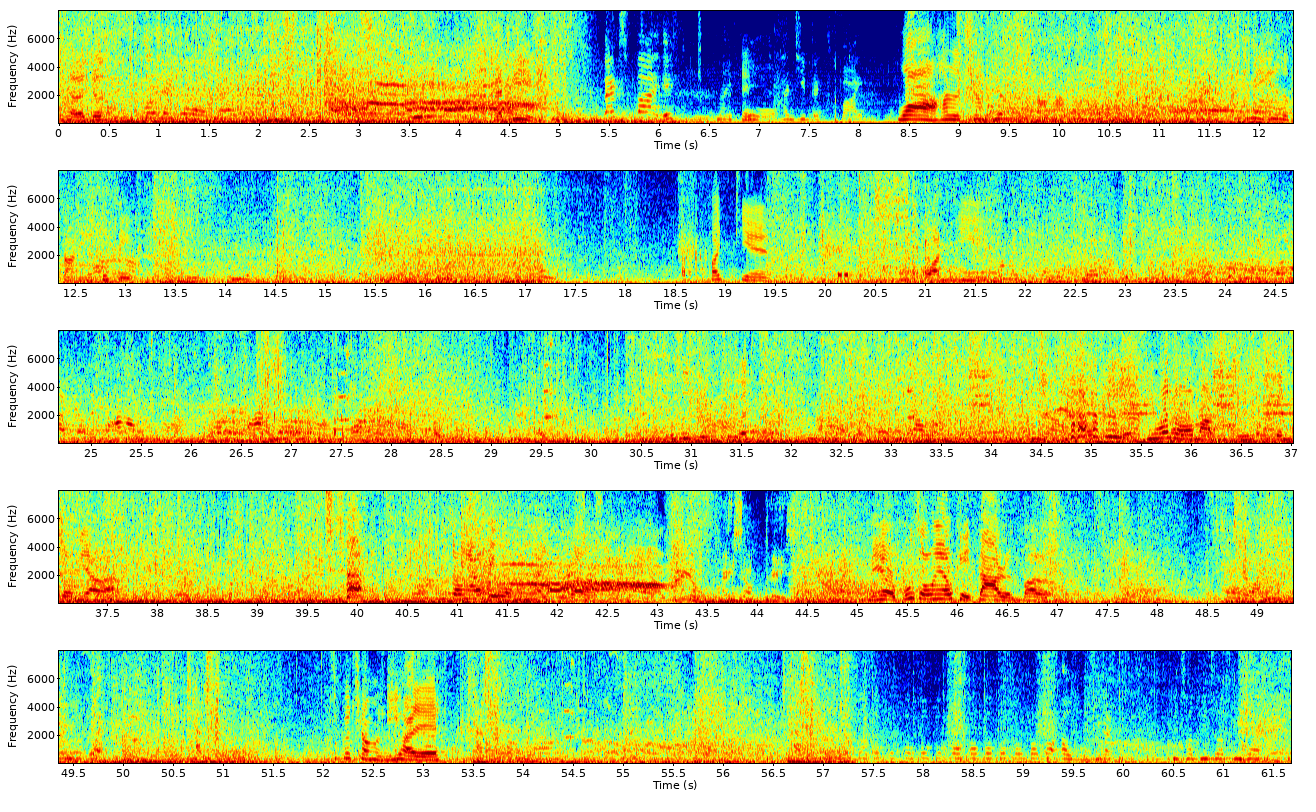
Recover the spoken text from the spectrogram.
才来就海币。back spy，哎，哪一个？我看见 back spy。哇，他的枪片很长啊！你一直打你的自己。快点，关你！不是毒株哎。你问我妈咪毒是更重要啊？不重要给我们孩子罢了。没有，不重要给大人罢了。这个枪很厉害耶！哦，走进来，推车推车推车。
